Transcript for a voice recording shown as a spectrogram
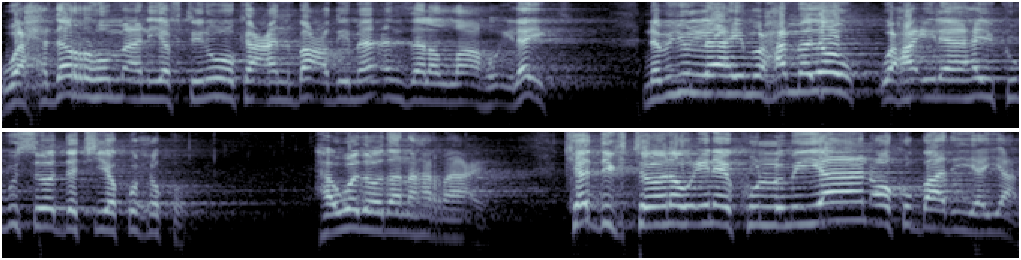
واحذرهم أن يفتنوك عن بعض ما أنزل الله إليك. نبي الله محمد وح إلهي كوسو دتشي كحكم. هو ذو ذنها راعي كدكتونو إن كل ميان أو كباديان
